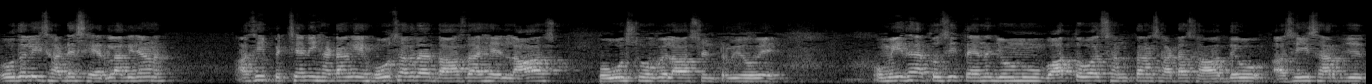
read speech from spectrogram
ਉਹਦੇ ਲਈ ਸਾਡੇ ਸਿਰ ਲੱਗ ਜਾਣ। ਅਸੀਂ ਪਿੱਛੇ ਨਹੀਂ ਹਟਾਂਗੇ। ਹੋ ਸਕਦਾ 10 ਦਾ ਇਹ ਲਾਸਟ ਪੋਸਟ ਹੋਵੇ ਲਾਸਟ ਇੰਟਰਵਿਊ ਹੋਵੇ। ਉਮੀਦ ਹੈ ਤੁਸੀਂ 3 ਜੂਨ ਨੂੰ ਵੱਧ ਤੋਂ ਵੱਧ ਸੰਗਤਾਂ ਸਾਡਾ ਸਾਥ ਦਿਓ। ਅਸੀਂ ਸਰਬਜੀਤ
